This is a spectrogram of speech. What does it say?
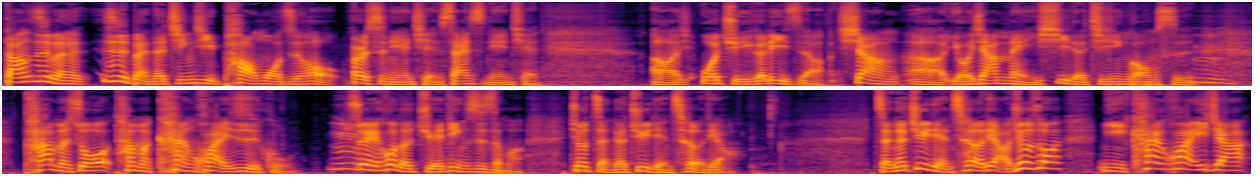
当日本日本的经济泡沫之后，二十年前、三十年前。呃，我举一个例子啊，像呃有一家美系的基金公司，嗯，他们说他们看坏日股，最后的决定是什么？就整个据点撤掉，整个据点撤掉，就是说你看坏一家，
